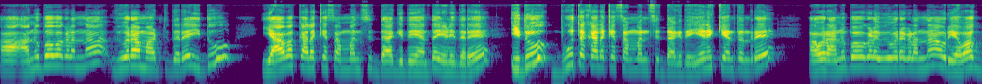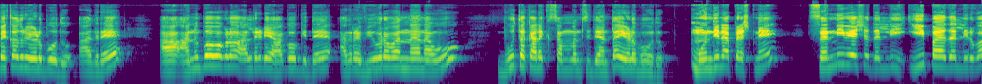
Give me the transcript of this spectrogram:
ಅನುಭವಗಳನ್ನು ವಿವರ ಮಾಡ್ತಿದ್ದಾರೆ. ಇದು ಯಾವ ಕಾಲಕ್ಕೆ ಸಂಬಂಧಿಸಿದ್ದಾಗಿದೆ ಅಂತ ಹೇಳಿದರೆ, ಇದು ಭೂತಕಾಲಕ್ಕೆ ಸಂಬಂಧಿಸಿದ್ದಾಗಿದೆ. ಏನಕ್ಕೆ ಅಂತಂದರೆ, ಅವರ ಅನುಭವಗಳ ವಿವರಗಳನ್ನು ಅವ್ರು ಯಾವಾಗ ಬೇಕಾದರೂ ಹೇಳ್ಬೋದು. ಆದರೆ, ಆ ಅನುಭವಗಳು ಆಲ್ರೆಡಿ ಆಗೋಗಿದೆ. ಅದರ ವಿವರವನ್ನು ನಾವು ಭೂತಕಾಲಕ್ಕೆ ಸಂಬಂಧಿಸಿದೆ ಅಂತ ಹೇಳಬಹುದು ಮುಂದಿನ ಪ್ರಶ್ನೆ, ಸನ್ನಿವೇಶದಲ್ಲಿ ಈ ಪದದಲ್ಲಿರುವ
